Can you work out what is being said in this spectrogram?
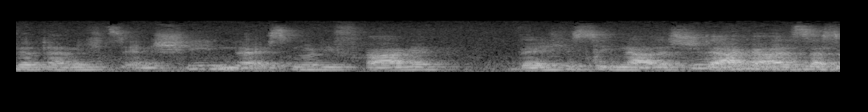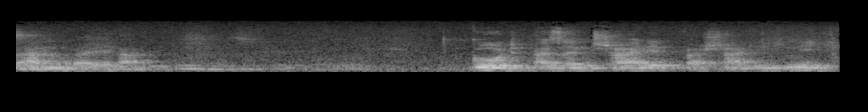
wird da nichts entschieden. Da ist nur die Frage, welches Signal ist stärker als das andere. Ja. Gut, also entscheidet wahrscheinlich nicht.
